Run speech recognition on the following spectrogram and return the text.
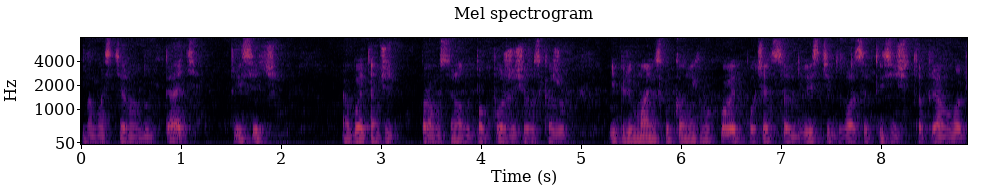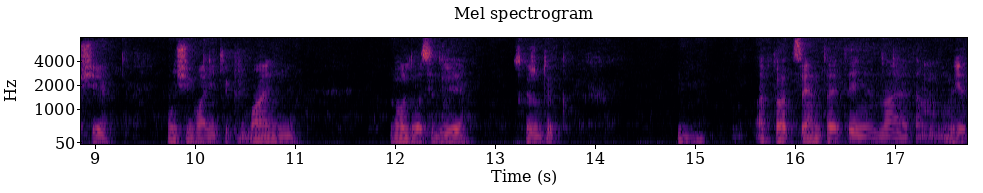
на мастерноду 5000. Об этом чуть про мастерноду попозже еще расскажу. И примайн, сколько у них выходит, получается 220 тысяч. Это прям вообще очень маленький примайн. 0,22, скажем так, от процента, это я не знаю, там, я,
